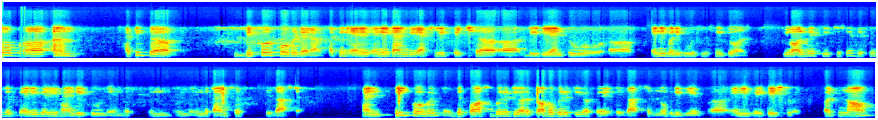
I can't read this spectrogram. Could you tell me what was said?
So uh, I think uh, before COVID era, I think any anytime we actually pitch uh, DDN to anybody who is listening to us, we always used to say this is a very very handy tool in the in, in, in the times of disaster. And pre-COVID, the possibility or a probability of a disaster, nobody gave uh, any weightage to it. But now,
